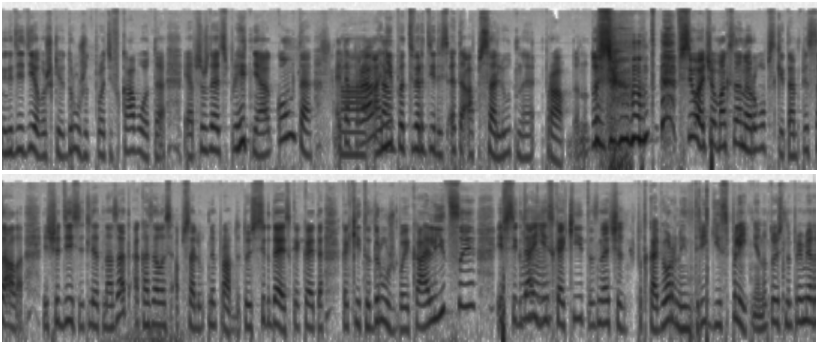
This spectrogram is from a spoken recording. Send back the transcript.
где девушки дружат против кого-то и обсуждают сплетни о ком-то, Это а, правда? они подтвердились. Это абсолютная правда. Ну, то есть вот, все, о чем Оксана Робский там писала еще 10 лет назад, оказалось абсолютной правдой. То есть всегда есть какая-то какие-то дружбы и коалиции, и всегда Мгм. есть какие-то, значит, подковерные интриги и сплетни. Ну, то есть, например,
